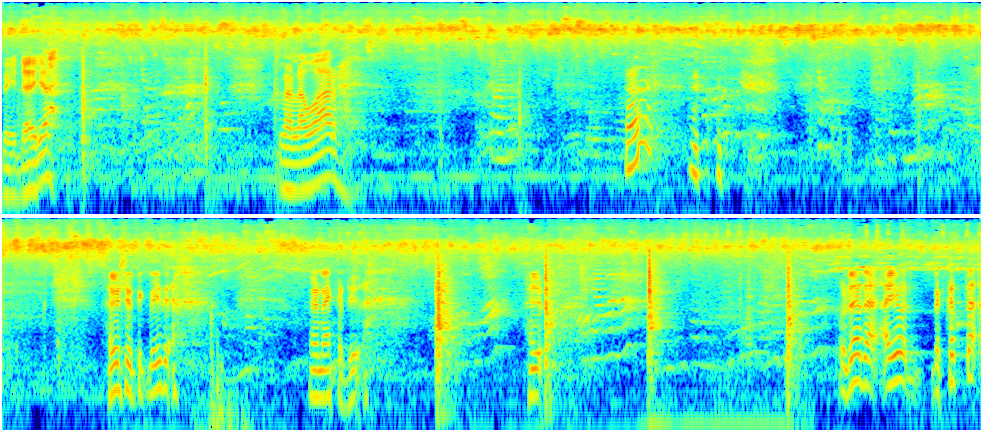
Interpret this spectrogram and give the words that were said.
Beda ya. Kelelawar. Ayo sitik deh deh naik ke dia ayo. Udah ada ayo deket tak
